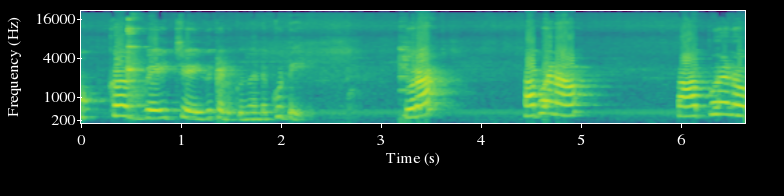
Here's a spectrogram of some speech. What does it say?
ഒക്കെ വെയിറ്റ് ചെയ്ത് കിടക്കുന്നു എന്റെ കുട്ടി. തുറ. പാപ്പ വേണോ? പാപ്പ വേണോ.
